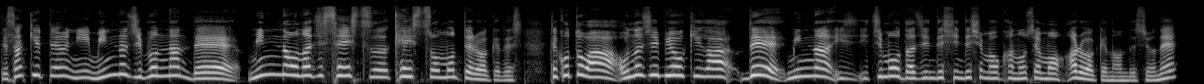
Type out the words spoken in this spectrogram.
で、さっき言ったように、みんな自分なんで、みんな同じ性質、形質を持ってるわけです。ってことは、同じ病気が、で、みんな一網打尽で死んでしまう可能性もあるわけなんですよね。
